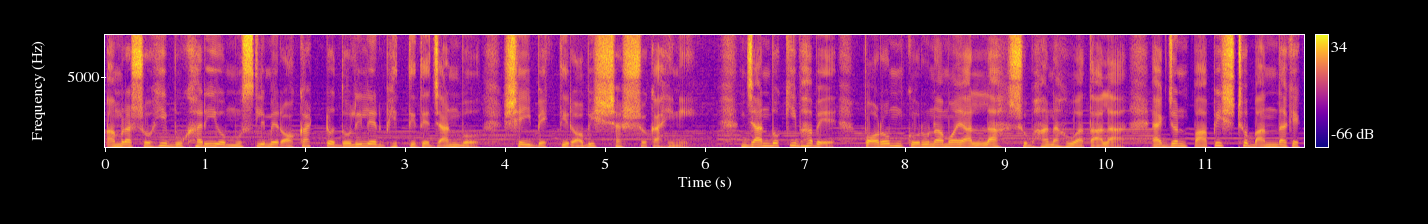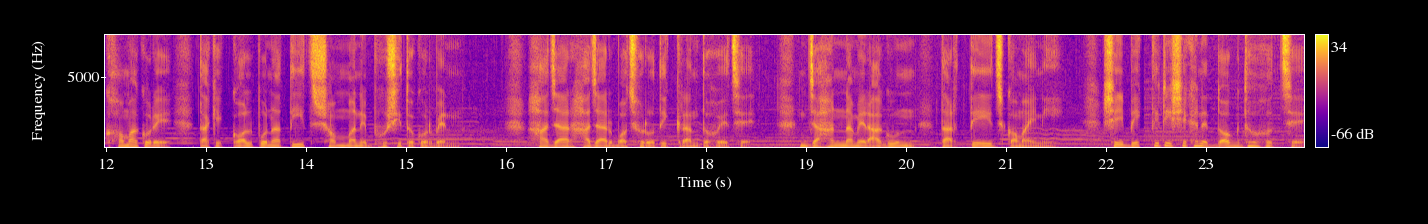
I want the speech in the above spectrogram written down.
আমরা সহি বুখারি ও মুসলিমের অকাট্য দলিলের ভিত্তিতে জানব সেই ব্যক্তির অবিশ্বাস্য কাহিনী। জানব কীভাবে পরম করুণাময় আল্লাহ সুবহানাহুয়া তালা একজন পাপিষ্ঠ বান্দাকে ক্ষমা করে তাকে কল্পনাতীত সম্মানে ভূষিত করবেন। হাজার হাজার বছর অতিক্রান্ত হয়েছে। জাহান্নামের আগুন তার তেজ কমায়নি। সেই ব্যক্তিটি সেখানে দগ্ধ হচ্ছে।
